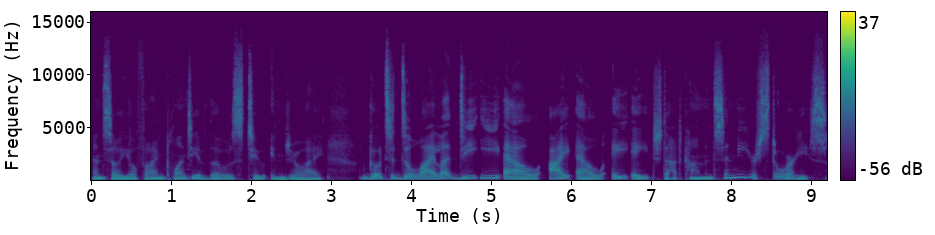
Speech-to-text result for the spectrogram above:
And so you'll find plenty of those to enjoy. Go to Delilah, D E L I L A H dot com, and send me your stories.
